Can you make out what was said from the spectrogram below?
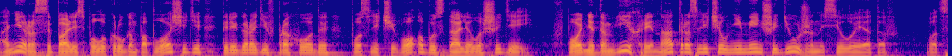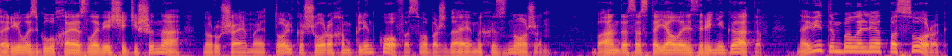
Они рассыпались полукругом по площади, перегородив проходы, после чего обуздали лошадей. В поднятом вихре Нат различил не меньше дюжины силуэтов. Воцарилась глухая зловещая тишина, нарушаемая только шорохом клинков, освобождаемых из ножен. Банда состояла из ренегатов, на вид им было лет по сорок,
